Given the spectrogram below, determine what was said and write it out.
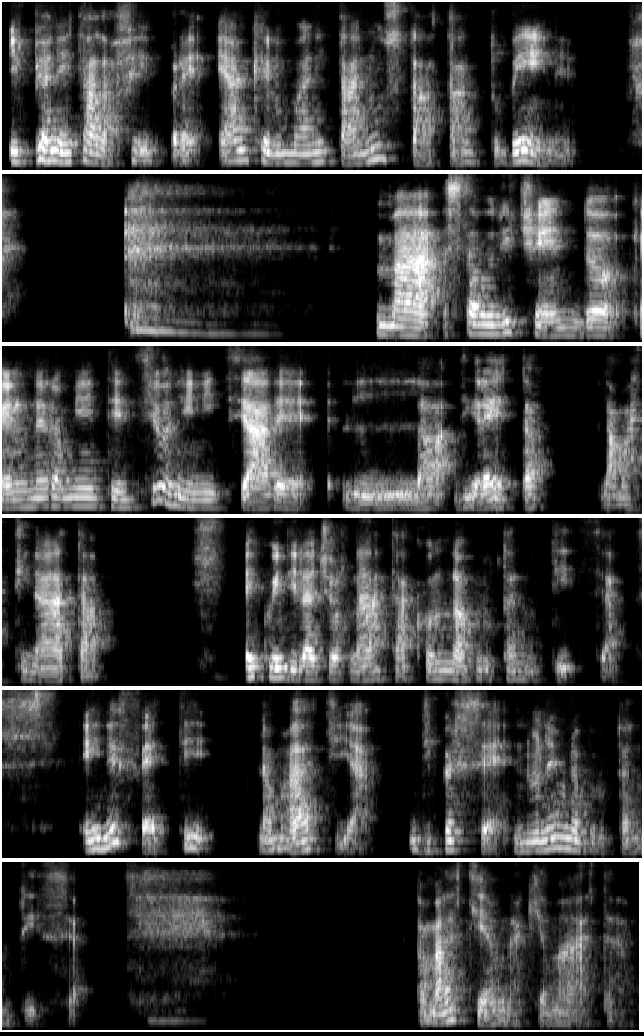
Il pianeta ha la febbre e anche l'umanità non sta tanto bene. Ma stavo dicendo che non era mia intenzione iniziare la diretta, la mattinata e quindi la giornata con una brutta notizia. E in effetti la malattia di per sé non è una brutta notizia. La malattia è una chiamata.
